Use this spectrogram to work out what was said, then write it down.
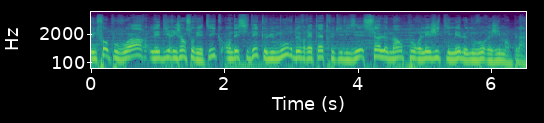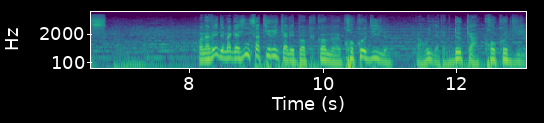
Une fois au pouvoir, les dirigeants soviétiques ont décidé que l'humour devrait être utilisé seulement pour légitimer le nouveau régime en place. On avait des magazines satiriques à l'époque, comme Crocodile. Alors oui, avec deux K, Crocodile.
